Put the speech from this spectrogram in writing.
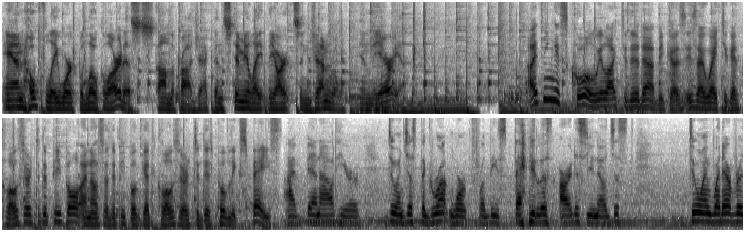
and hopefully work with local artists on the project and stimulate the arts in general in the area. I think it's cool. We like to do that because it's a way to get closer to the people and also the people get closer to this public space. I've been out here doing just the grunt work for these fabulous artists, you know, just doing whatever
